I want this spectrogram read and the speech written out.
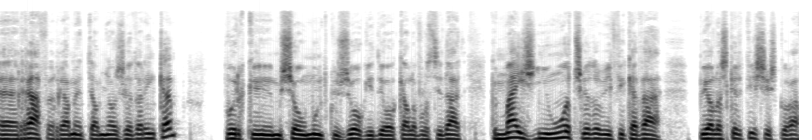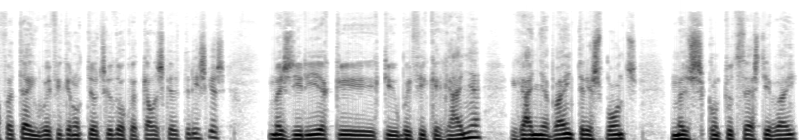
Uh, Rafa realmente é o melhor jogador em campo, porque mexeu muito com o jogo e deu aquela velocidade que mais nenhum outro jogador do Benfica dá pelas características que o Rafa tem. O Benfica não tem outro jogador com aquelas características, mas diria que, que o Benfica ganha, ganha bem, três pontos, mas como tu disseste bem,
